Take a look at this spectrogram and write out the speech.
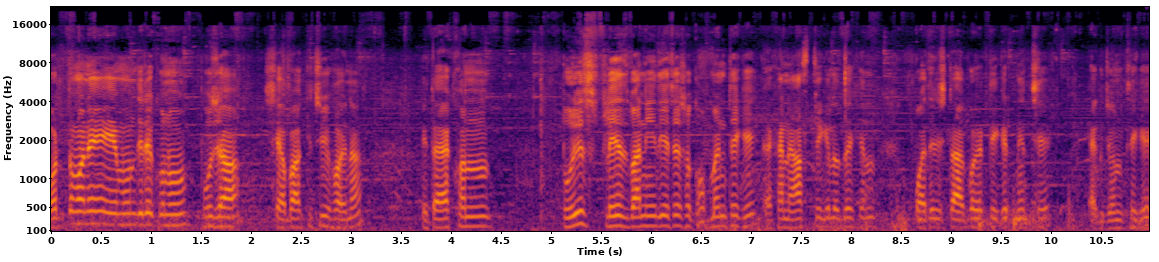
বর্তমানে এই মন্দিরে কোনো পূজা, সেবা কিছুই হয় না। এটা এখন টুরিস্ট প্লেস বানিয়ে দিয়েছে সব গভর্নমেন্ট থেকে। এখানে আসতে গেলে দেখেন পঁয়ত্রিশ টাকা করে টিকিট নিচ্ছে একজন থেকে।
